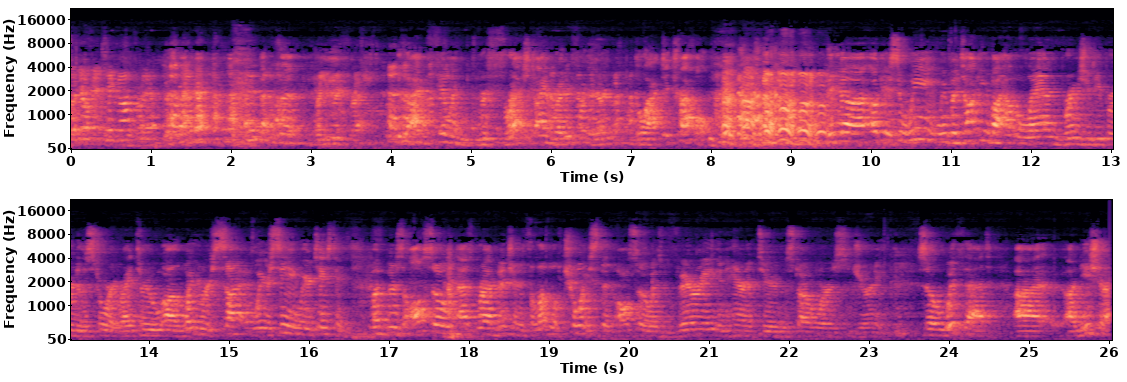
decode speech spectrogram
So you want me to take off for it? Are you refreshed? I'm feeling refreshed. I am ready for intergalactic travel. the, uh, okay, so we, we've been talking about how the land brings you deeper into the story, right? Through uh, what, you're, what you're seeing, what you're tasting. But there's also, as Brad mentioned, it's a level of choice that also is very inherent to the Star Wars journey. So with that, uh, Anisha,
